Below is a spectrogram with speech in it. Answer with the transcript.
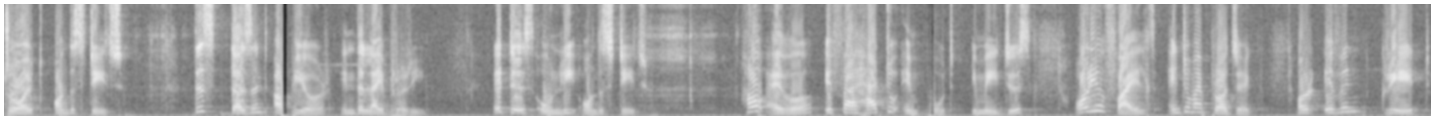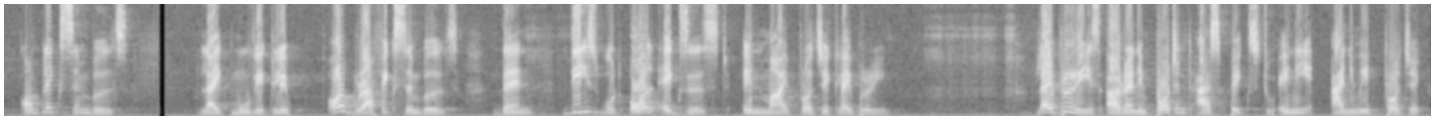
draw it on the stage. This doesn't appear in the library. It is only on the stage. However, if I had to import images, audio files into my project or even create complex symbols like movie clip or graphic symbols, then these would all exist in my project library. Libraries are an important aspect to any animate project,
